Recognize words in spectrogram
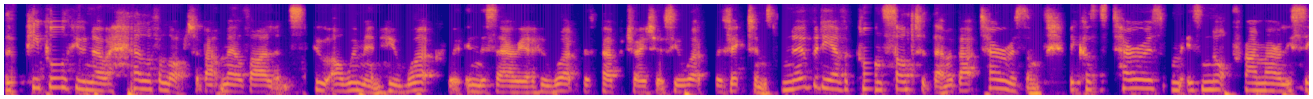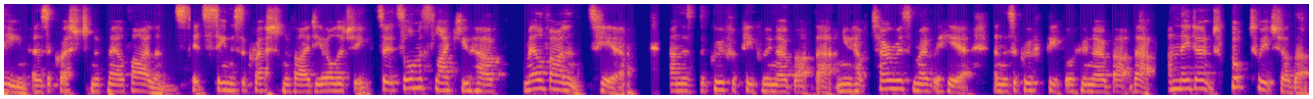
the people who know a hell of a lot about male violence, who are women who work with, in this area, who work with perpetrators, who work with victims, nobody ever consulted them about terrorism because terrorism is not primarily seen as a question of male violence. It's seen as a question of ideology. So it's almost like you have male violence here and there's a group of people who know about that. And you have terrorism over here, and there's a group of people who know about that. And they don't talk to each other.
